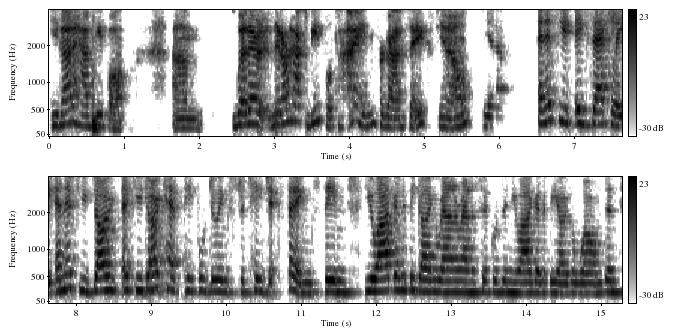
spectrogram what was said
you got to have people. Um, whether they don't have to be full time for God's sakes, you know? Yeah. And if you exactly, and if you don't, if you don't have people doing strategic things, then you are going to be going around and around in circles, and you are going to be overwhelmed. And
